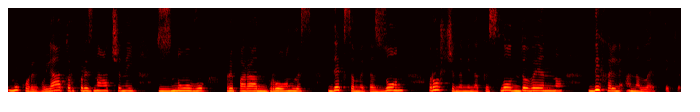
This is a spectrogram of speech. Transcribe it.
мукорегулятор призначений знову препарат Бронлес, дексаметазон, розчин амінокислот довенно, дихальні аналептики.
